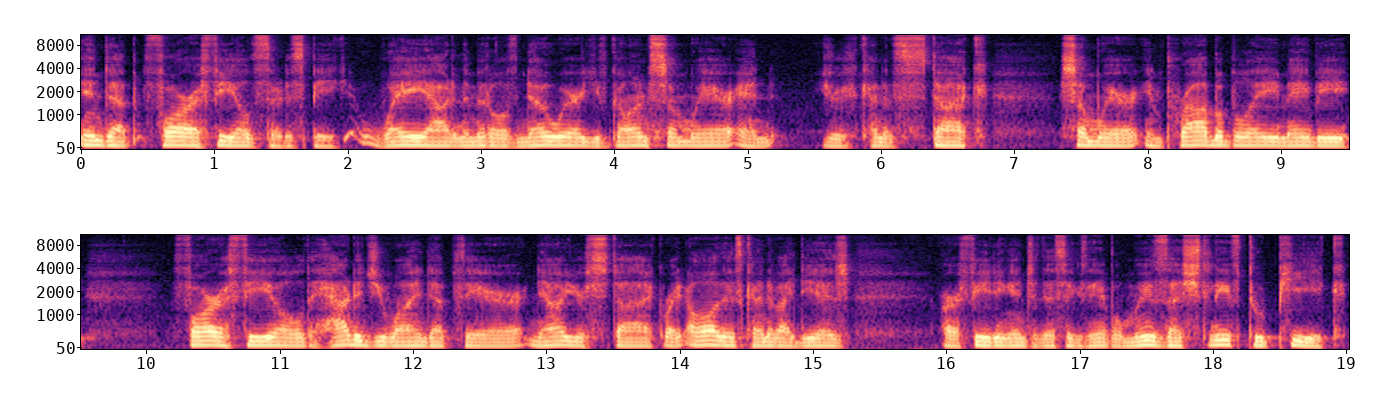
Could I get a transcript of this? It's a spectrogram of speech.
end up far afield, so to speak, way out in the middle of nowhere. You've gone somewhere and you're kind of stuck somewhere improbably, maybe far afield. How did you wind up there? Now you're stuck, right? All of those kind of ideas are feeding into this example. Muzashliv to peak.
